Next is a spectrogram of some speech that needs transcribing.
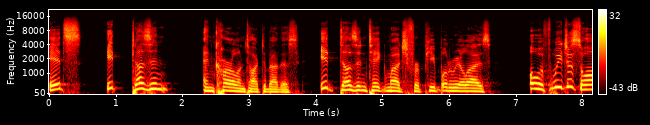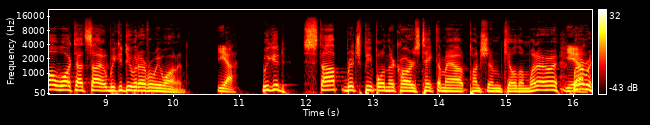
it's it doesn't. And Carlin talked about this. It doesn't take much for people to realize, oh, if we just all walked outside, we could do whatever we wanted. Yeah. We could stop rich people in their cars, take them out, punch them, kill them, whatever, Yeah. whatever.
